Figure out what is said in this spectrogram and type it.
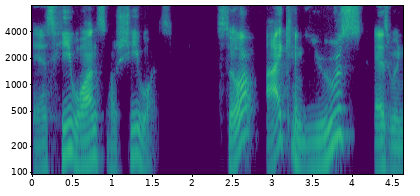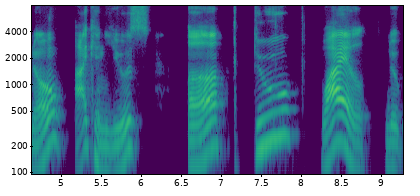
as he wants or she wants. So I can use, as we know, I can use a do while loop.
